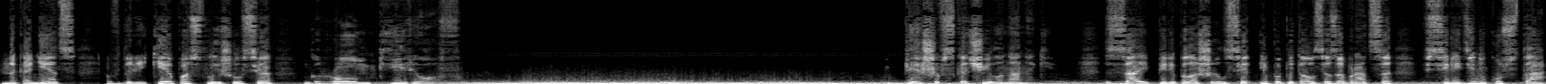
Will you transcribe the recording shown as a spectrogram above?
Наконец, вдалеке послышался громкий рев. Беша вскочила на ноги. Зай переполошился и попытался забраться в середину куста,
